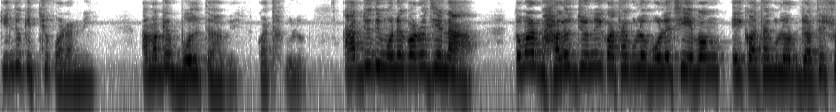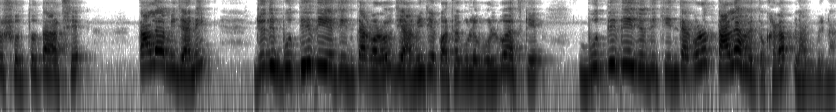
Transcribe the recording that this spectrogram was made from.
কিন্তু কিচ্ছু করার নেই। আমাকে বলতে হবে কথাগুলো। আর যদি মনে করো যে না, তোমার ভালোর জন্যই কথাগুলো বলেছি এবং এই কথাগুলোর যথেষ্ট সত্যতা আছে, তাহলে আমি জানি, যদি বুদ্ধি দিয়ে চিন্তা করো যে আমি যে কথাগুলো বলব আজকে, বুদ্ধি দিয়ে যদি চিন্তা করো, তাহলে হয়তো খারাপ লাগবে না।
